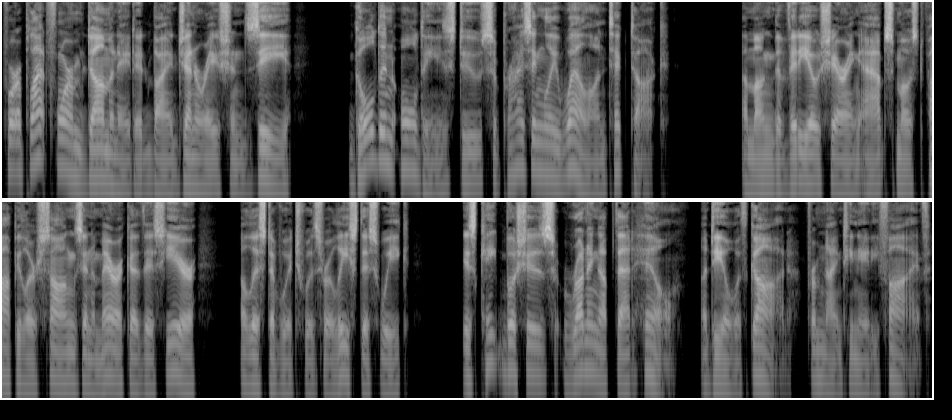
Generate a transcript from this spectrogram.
For a platform dominated by Generation Z, golden oldies do surprisingly well on TikTok. Among the video sharing app's most popular songs in America this year, a list of which was released this week, is Kate Bush's Running Up That Hill, A Deal with God from 1985.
